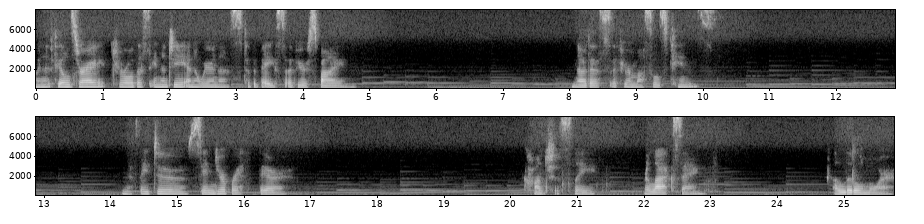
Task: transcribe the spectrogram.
When it feels right, draw this energy and awareness to the base of your spine. Notice if your muscles tense. And if they do, send your breath there. Consciously relaxing a little more.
